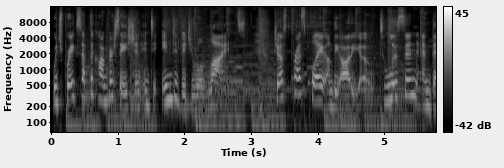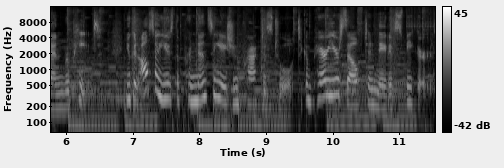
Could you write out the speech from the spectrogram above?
which breaks up the conversation into individual lines. Just press play on the audio to listen and then repeat. You can also use the pronunciation practice tool to compare yourself to native speakers.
